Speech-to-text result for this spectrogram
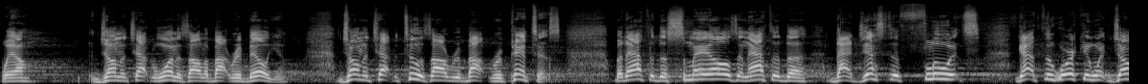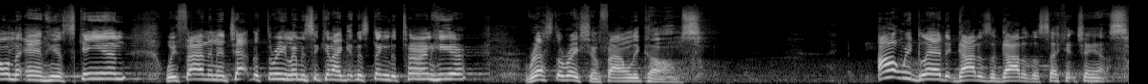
Well, Jonah chapter 1 is all about rebellion. Jonah chapter 2 is all about repentance. But after the smells and after the digestive fluids got through working with Jonah and his skin, we find him in chapter 3. Let me see, can I get this thing to turn here? Restoration finally comes. Aren't we glad that God is a God of a second chance?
